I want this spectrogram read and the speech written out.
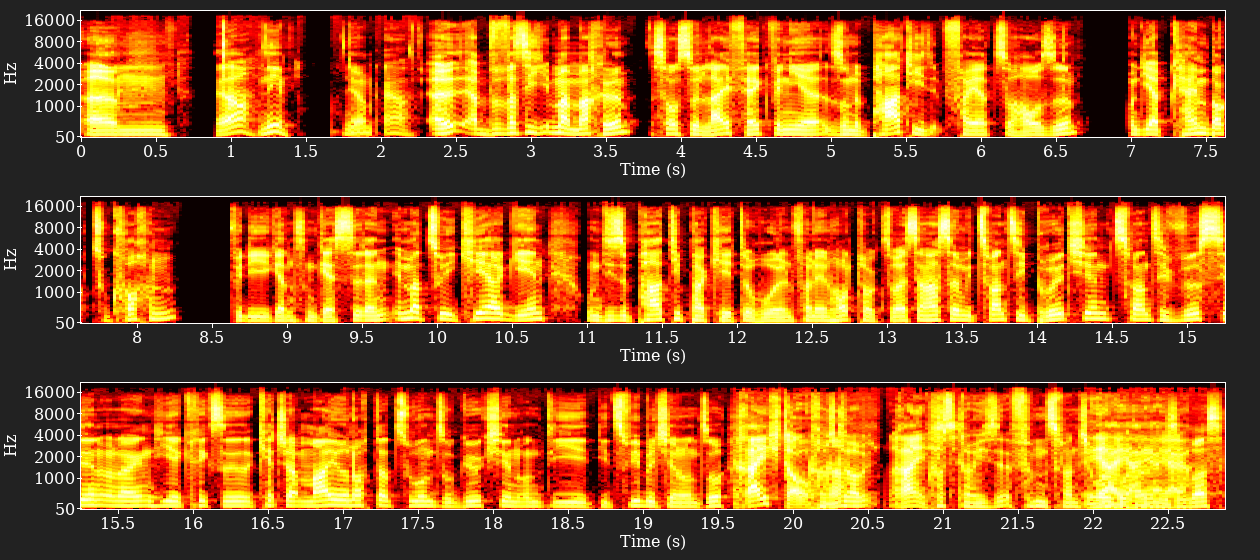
ähm, Ja. nee. Ja. Ja. Äh, was ich immer mache, ist auch so Lifehack, wenn ihr so eine Party feiert zu Hause und ihr habt keinen Bock zu kochen für die ganzen Gäste, dann immer zu Ikea gehen und diese Partypakete holen von den Hotdogs. Weißt du, dann hast du irgendwie 20 Brötchen, 20 Würstchen und dann hier kriegst du Ketchup Mayo noch dazu und so Gürkchen und die, die Zwiebelchen und so. Reicht auch, Kostet, ne? glaub ich- Reicht. Kostet, glaube ich, 25 Ja, Euro ja, oder ja, irgendwie ja. sowas.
